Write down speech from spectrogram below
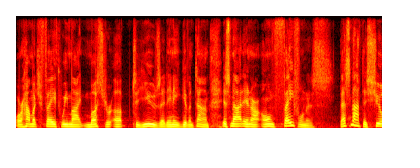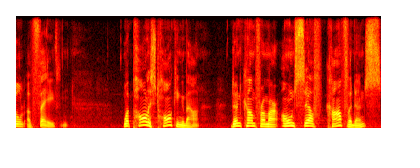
or how much faith we might muster up to use at any given time. It's not in our own faithfulness. That's not the shield of faith. What Paul is talking about doesn't come from our own self confidence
